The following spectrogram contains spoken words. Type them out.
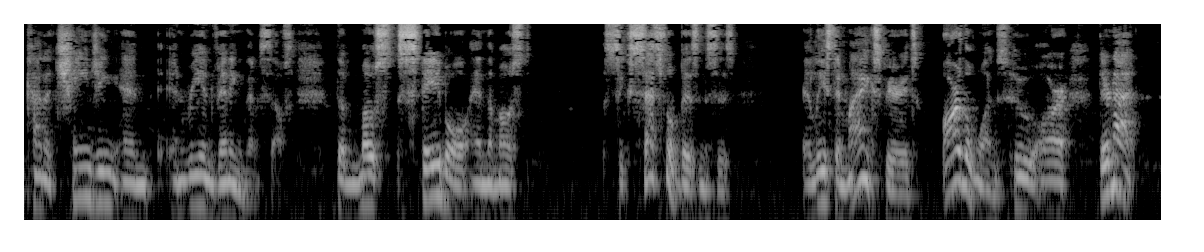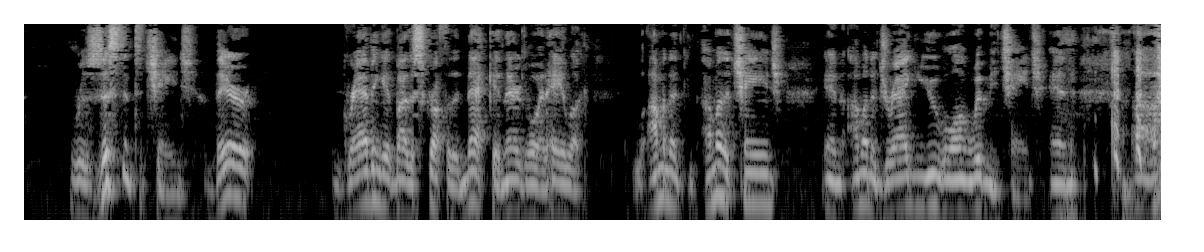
kind of changing and, and reinventing themselves. The most stable and the most successful businesses at least in my experience are the ones who are they're not resistant to change. They're grabbing it by the scruff of the neck and they're going hey look I'm gonna I'm gonna change and I'm going to drag you along with me change. And, uh,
